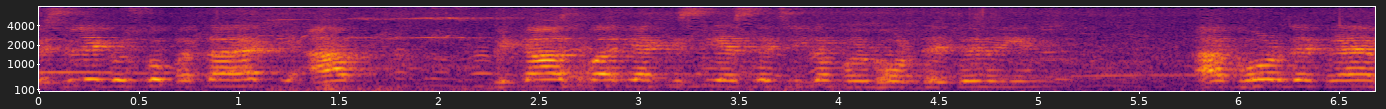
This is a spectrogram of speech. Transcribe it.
इसलिए कि उसको पता है कि आप विकास पर या किसी ऐसे चीज़ों पर वोट देते नहीं है। आप वोट देते हैं,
